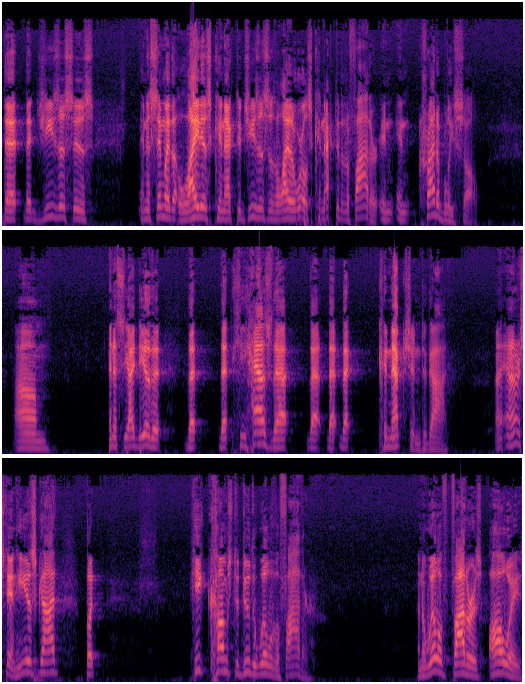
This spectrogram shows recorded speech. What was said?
that, that Jesus is, in the same way that light is connected, Jesus is the light of the world, is connected to the Father, in, incredibly so. Um, and it's the idea that, that, that he has that, that, that, that connection to God. And I understand, he is God, he comes to do the will of the Father. And the will of the Father is always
